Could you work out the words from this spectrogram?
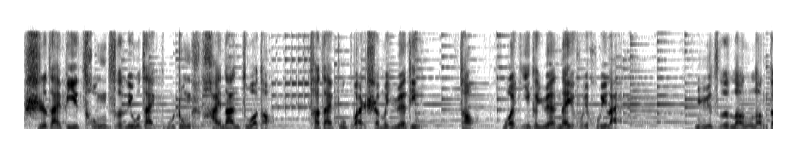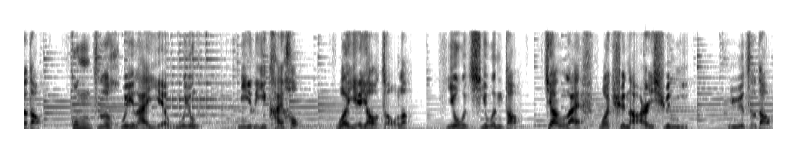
实在比从此留在谷中还难做到。他再不管什么约定，道：“我一个月内会回来。”女子冷冷的道：“公子回来也无用，你离开后，我也要走了。”尤其问道：“将来我去哪儿寻你？”女子道。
